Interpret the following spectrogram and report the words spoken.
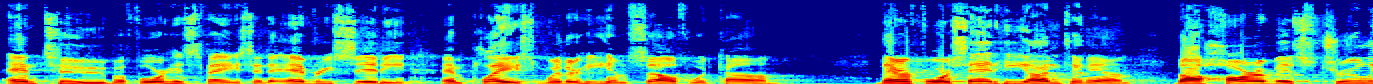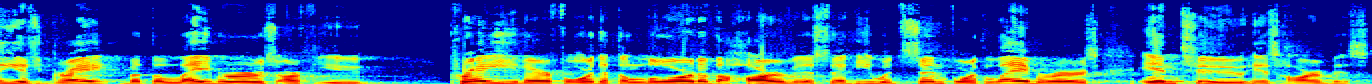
and two before his face into every city and place whither he himself would come. Therefore said he unto them, The harvest truly is great, but the laborers are few. Pray ye therefore that the Lord of the harvest, that he would send forth laborers into his harvest.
